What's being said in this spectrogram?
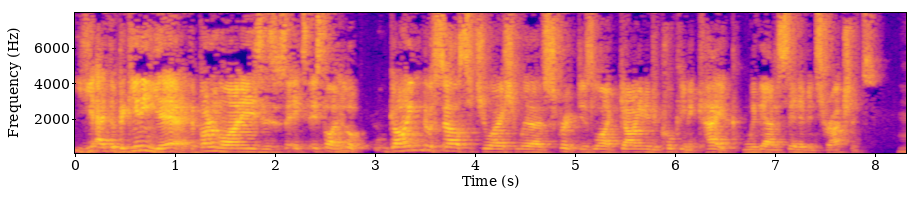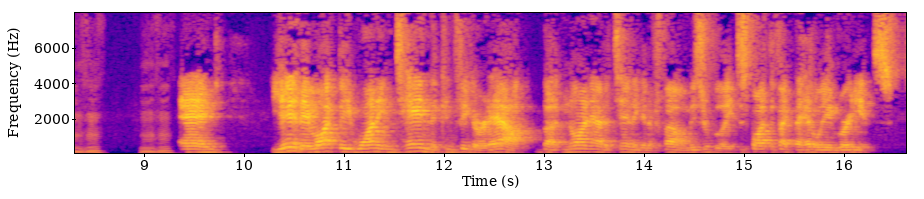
Yeah, at the beginning, yeah. The bottom line is, is it's, it's like, look, going into a sales situation without a script is like going into cooking a cake without a set of instructions. Mm-hmm. Mm-hmm. And yeah, there might be one in 10 that can figure it out, but nine out of 10 are going to fail miserably, despite the fact they had all the ingredients.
